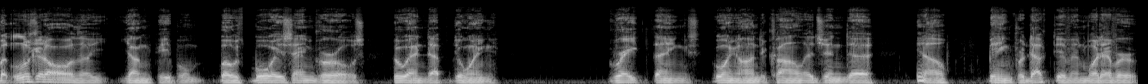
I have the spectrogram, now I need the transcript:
But look at all the young people, both boys and girls, who end up doing great things, going on to college, and uh, you know, being productive in whatever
